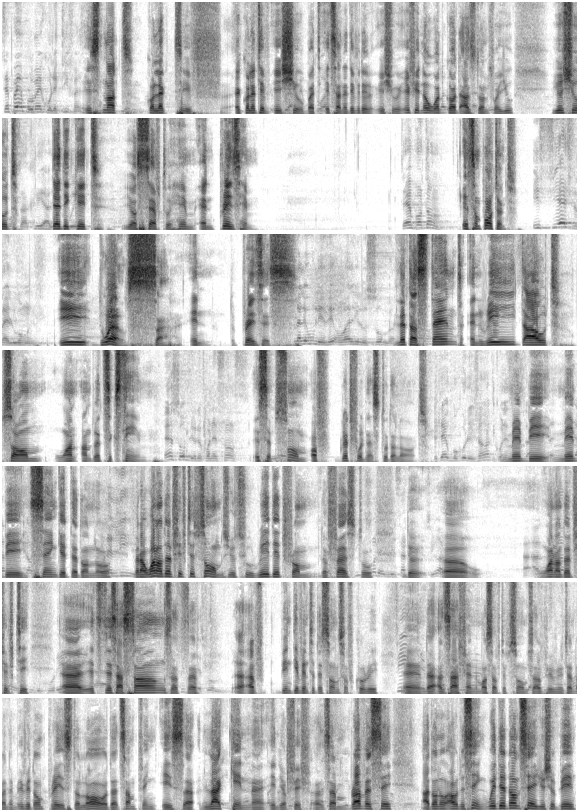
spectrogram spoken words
c'est pas un problème collectif. Hein, It's not collective, a collective issue, but it's an individual issue. If you know what God has done for you, you should consacré à le louer. dedicate yourself to Him and praise Him. It's important. Il siège dans les louanges. He dwells in the praises. Let us stand and read out Psalm 116. Un psaume de reconnaissance. It's a psalm of gratefulness to the Lord. Maybe, maybe sing it, they don't know. There are 150 psalms. You should read it from the first to the uh, 150. Uh, it's these are songs that uh, have been given to the sons of Kuri and uh, Asaph, and most of the psalms are written by them. If you don't praise the Lord, that something is uh, lacking uh, in your faith. Uh, some brothers say, "I don't know how to sing." We did not say you should be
